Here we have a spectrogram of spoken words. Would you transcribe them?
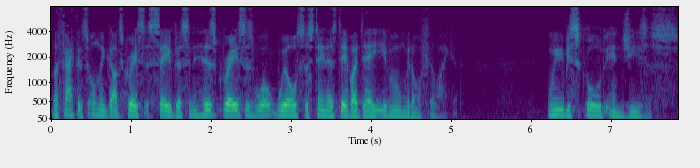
on the fact that it's only God's grace that saved us, and His grace is what will sustain us day by day, even when we don't feel like it. We need to be schooled in Jesus.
